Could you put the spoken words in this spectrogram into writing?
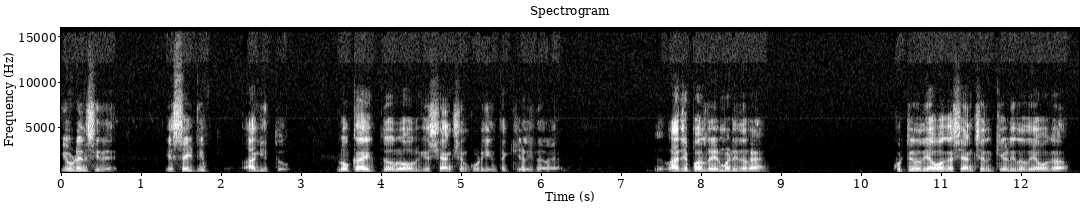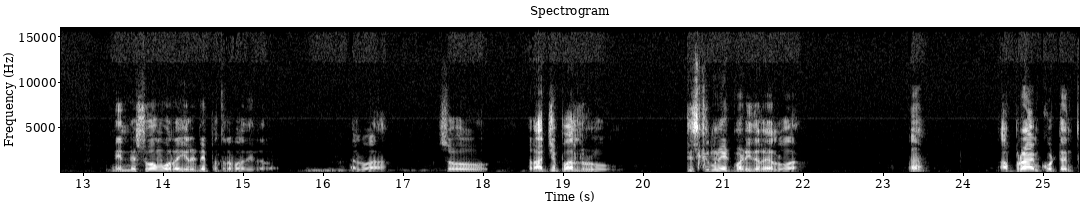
ಎವಿಡೆನ್ಸ್ ಇದೆ. ಎಸ್ ಐ ಟಿ ಆಗಿತ್ತು. ಲೋಕಾಯುಕ್ತವರು ಅವ್ರಿಗೆ ಸ್ಯಾಂಕ್ಷನ್ ಕೊಡಿ ಅಂತ ಕೇಳಿದ್ದಾರೆ. ರಾಜ್ಯಪಾಲರು ಏನು ಮಾಡಿದ್ದಾರೆ? ಕೊಟ್ಟಿರೋದು ಯಾವಾಗ ಸ್ಯಾಂಕ್ಷನ್ ಕೇಳಿರೋದು ಯಾವಾಗ? ನಿನ್ನೆ ಸೋಮವಾರ ಎರಡನೇ ಪತ್ರ ಬರೆದಿದ್ದಾರೆ. ಅಲ್ವಾ? ಸೊ ರಾಜ್ಯಪಾಲರು ಡಿಸ್ಕ್ರಿಮಿನೇಟ್ ಮಾಡಿದ್ದಾರೆ ಅಲ್ವಾ? ಅಬ್ರಾಹಿಂ ಕೊಟ್ಟಂಥ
